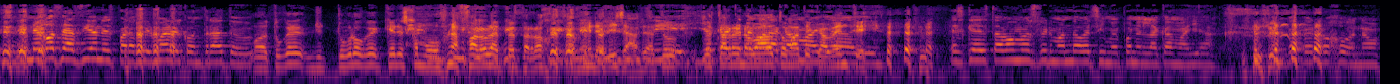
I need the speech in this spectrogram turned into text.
en negociaciones para firmar el contrato. Bueno, tú, cre- tú creo que, que eres como una farola de Pepe Rojo también, Elisa. O sea, Sí, tú, tú estás renovado automáticamente. Es que estábamos firmando a ver si me ponen la cama ya. Pepe Rojo o no.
